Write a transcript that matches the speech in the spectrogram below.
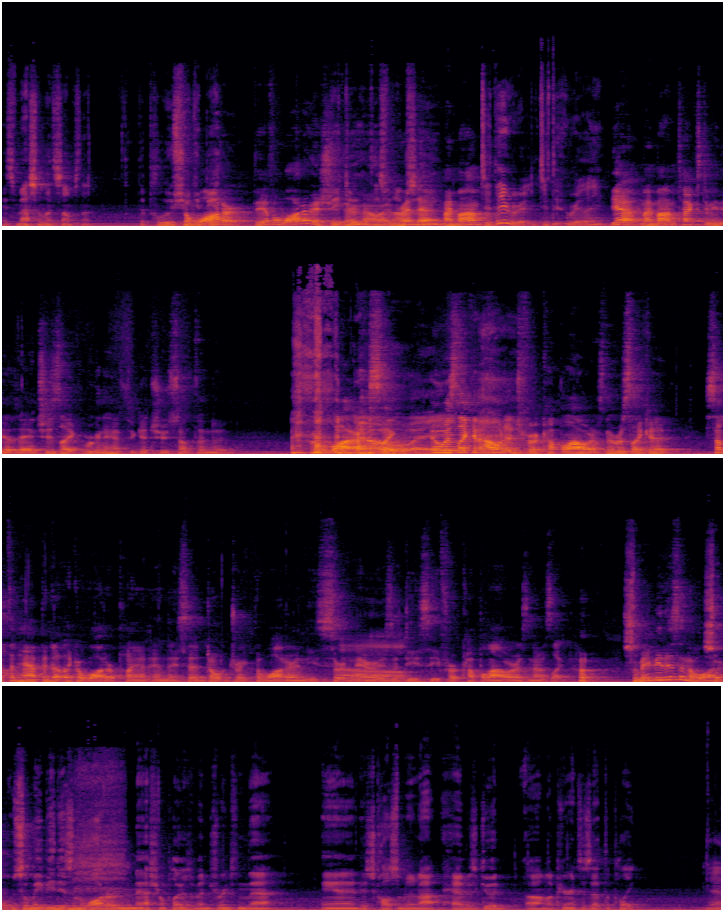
It's messing with something. The pollution. The could be- water. They have a water issue They there do, now. that's I what I'm read that. My mom. Did they? Re- did they really? Yeah, my mom texted me the other day, and she's like, "We're gonna have to get you something to for the water." I was No like, way. it was like an outage for a couple hours. There was like a something happened at like a water plant, and they said don't drink the water in these certain areas of Oh. DC for a couple hours, and I was like, huh. so maybe it is in the water. So, so maybe it is in the water, and the national players have been drinking that, and it's caused them to not have as good um, appearances at the plate. Yeah.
